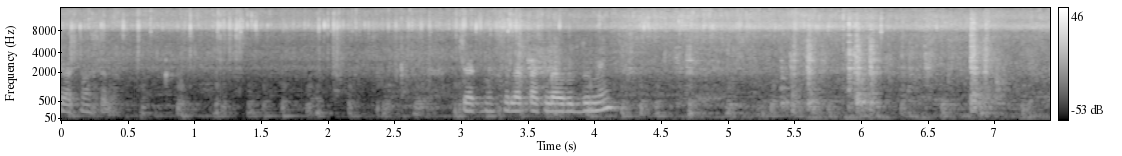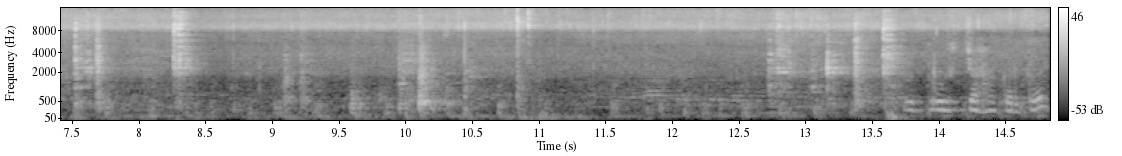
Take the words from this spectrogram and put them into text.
चाट मसाला. चाट मसाला टाकल्यावर तुम्ही मृदू चहा करतोय.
